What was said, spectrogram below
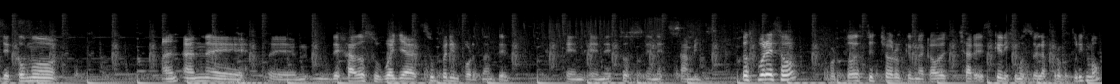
de cómo han, eh, dejado su huella súper importante en, estos, en estos ámbitos. Entonces, por eso, por todo este choro que me acabo de escuchar, es que dijimos el afrofuturismo,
